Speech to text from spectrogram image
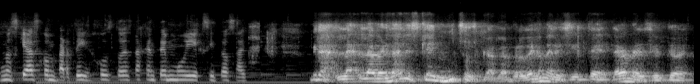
nos quieras compartir, justo esta gente muy exitosa. Mira, la, la, verdad es que hay muchos, Carla, pero déjame decirte, déjame decirte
